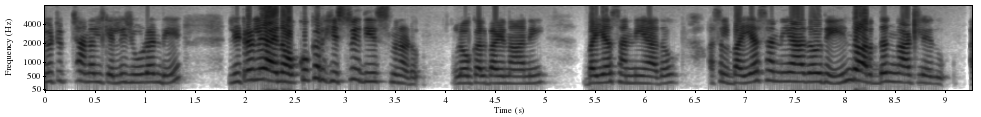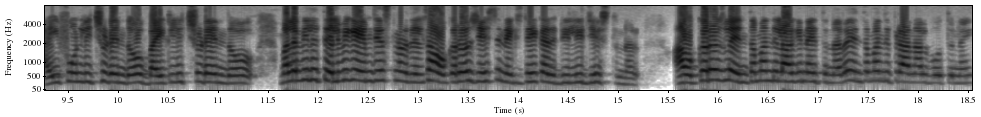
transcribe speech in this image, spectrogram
యూట్యూబ్ ఛానల్కి వెళ్ళి చూడండి. లిటరలీ ఆయన ఒక్కొక్కరు హిస్టరీ తీస్తున్నాడు. లోకల్ బై నాని భయ్యా సన్నీ యాదవ్. అసలు భయ్యా సన్నీ యాదవ్ది ఏందో అర్థం కావట్లేదు. ఐఫోన్లు ఇచ్చుడేందో బైక్లు ఇచ్చుడేందో మళ్ళీ వీళ్ళు తెలివిగా ఏం చేస్తున్నారో తెలుసా? ఒక రోజు చేసి నెక్స్ట్ డేకి అది డిలీట్ చేస్తున్నారు. ఆ ఒక్క రోజులో ఎంతమంది లాగిన్ అవుతున్నారో ఎంతమంది ప్రాణాలు పోతున్నాయి?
